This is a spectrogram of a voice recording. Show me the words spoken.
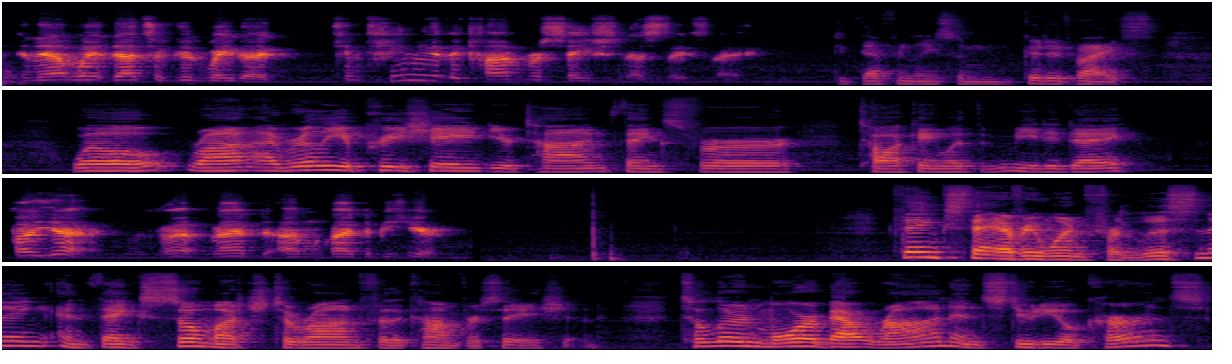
And that way, that's a good way to continue the conversation, as they say. Definitely some good advice. Well, Ron, I really appreciate your time. Thanks for talking with me today. Oh yeah, glad, I'm glad to be here. Thanks to everyone for listening, and thanks so much to Ron for the conversation. To learn more about Ron and Studio Kearns,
